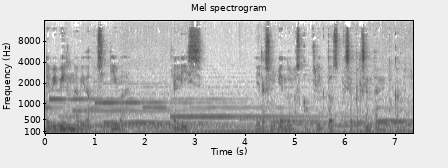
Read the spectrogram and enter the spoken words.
de vivir una vida positiva, feliz y resolviendo los conflictos que se presentan en tu camino.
